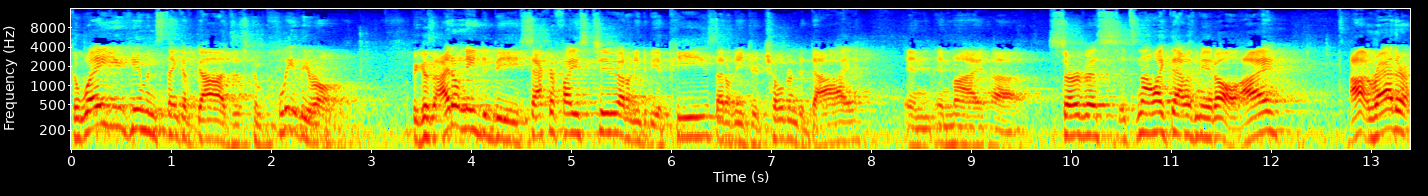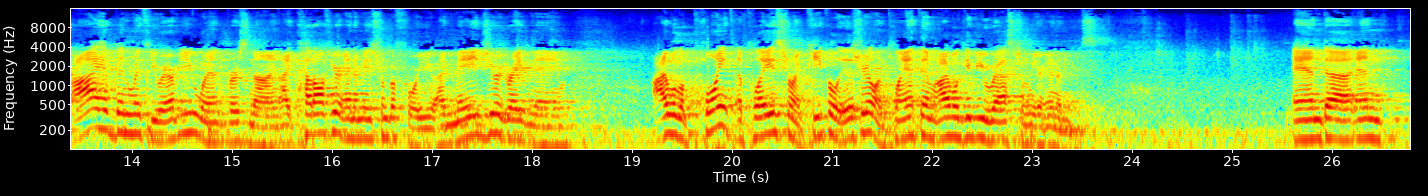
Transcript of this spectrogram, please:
The way you humans think of gods is completely wrong. Because I don't need to be sacrificed to, I don't need to be appeased, I don't need your children to die in, in my uh, service. It's not like that with me at all. I uh, rather, I have been with you wherever you went, verse 9. I cut off your enemies from before you. I made you a great name. I will appoint a place for my people Israel and plant them. I will give you rest from your enemies. And, uh, and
